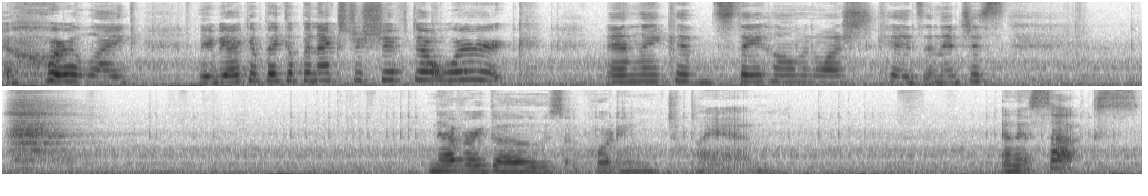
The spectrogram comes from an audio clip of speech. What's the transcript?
Or like maybe I could pick up an extra shift at work and they could stay home and watch the kids and it just never goes according to plan and it sucks.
